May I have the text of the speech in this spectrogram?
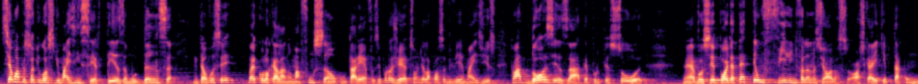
Se é uma pessoa que gosta de mais incerteza, mudança, então você vai colocar ela numa função com tarefas e projetos onde ela possa viver mais disso. Então a dose exata é por pessoa. Né? Você pode até ter um feeling falando assim, olha, acho que a equipe está com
